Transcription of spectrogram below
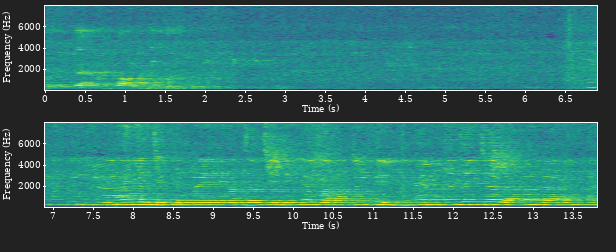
Em nhân cha và con và thánh thần. Hãy nhận chiếc nhẫn này để làm dấu chỉ tình yêu và lòng trung thủy của em nhân danh cha và con và thánh thần.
